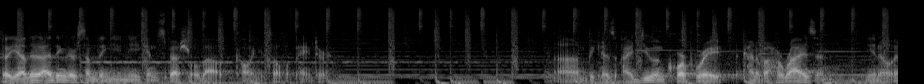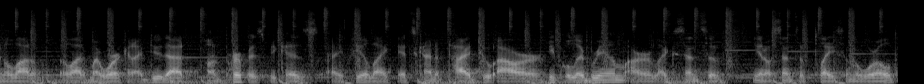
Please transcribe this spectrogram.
So yeah, there, I think there's something unique and special about calling yourself a painter um, because I do incorporate kind of a horizon, you know, in a lot of a lot of my work, and I do that on purpose because I feel like it's kind of tied to our equilibrium, our like sense of, you know, sense of place in the world,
